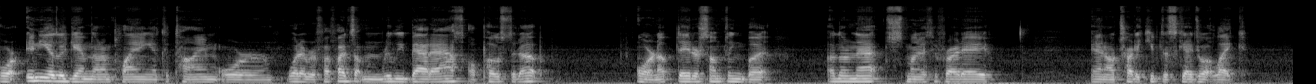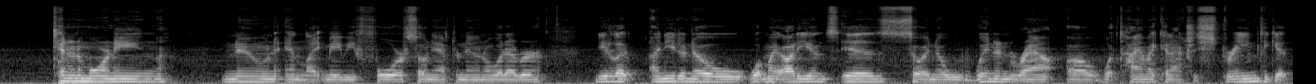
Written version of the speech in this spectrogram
or any other game that I'm playing at the time or whatever. If I find something really badass, I'll post it up or an update or something. But other than that, just Monday through Friday, and I'll try to keep the schedule at like 10 in the morning noon and like maybe four so in the afternoon or whatever. Need to let I need to know what my audience is so I know when and round uh, what time I can actually stream to get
